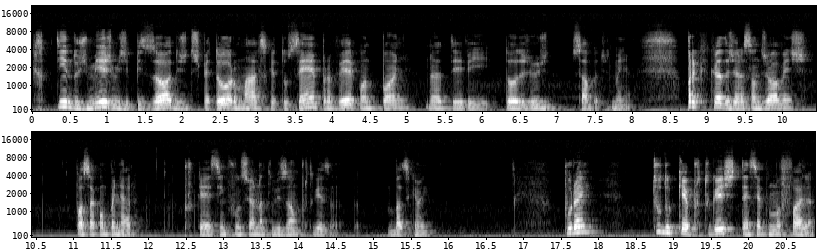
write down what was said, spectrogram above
repetindo os mesmos episódios do Inspetor Max que eu estou sempre a ver quando ponho na TV, todos os sábados de manhã, para que cada geração de jovens possa acompanhar, porque é assim que funciona a televisão portuguesa, basicamente. Porém, tudo o que é português tem sempre uma falha,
